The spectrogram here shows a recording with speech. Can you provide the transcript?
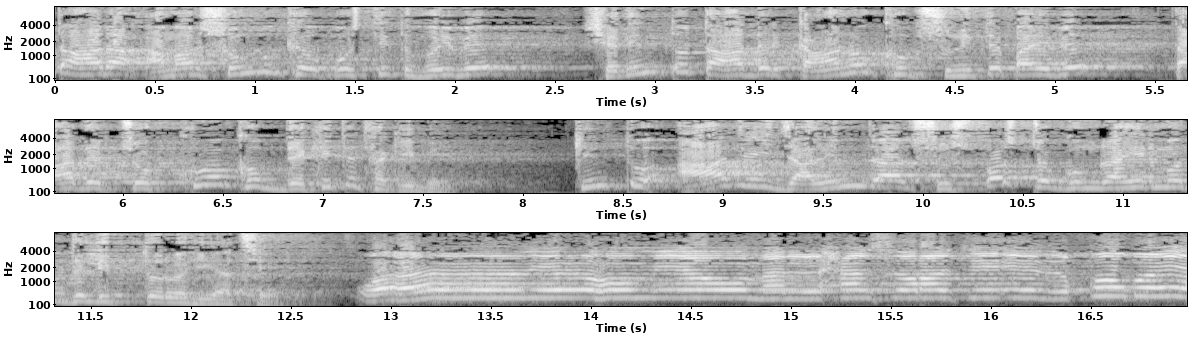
তাহারা আমার সম্মুখে উপস্থিত হইবে সেদিন তো তাহাদের কানও খুব শুনিতে পাইবে তাহাদের চক্ষুও খুব দেখিতে থাকিবে কিন্তু আজ এই জালিমরা সুস্পষ্ট গুমরাহির মধ্যে লিপ্ত রহিয়াছে وأنذرهم يوم الحسرة إذ قضي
